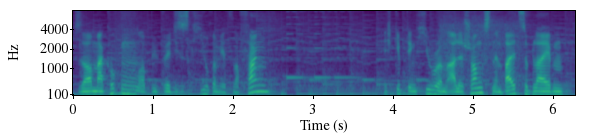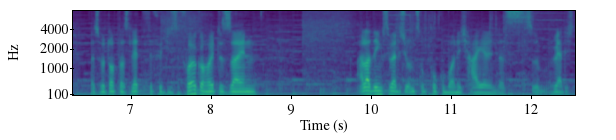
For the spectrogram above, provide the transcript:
So, mal gucken, ob wir dieses Kyurem jetzt noch fangen. Ich gebe den Kyurem alle Chancen, im Ball zu bleiben. Das wird auch das letzte für diese Folge heute sein. Allerdings werde ich unsere Pokémon nicht heilen. Das äh, werde ich...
